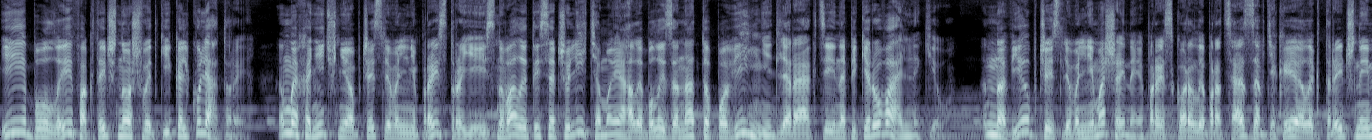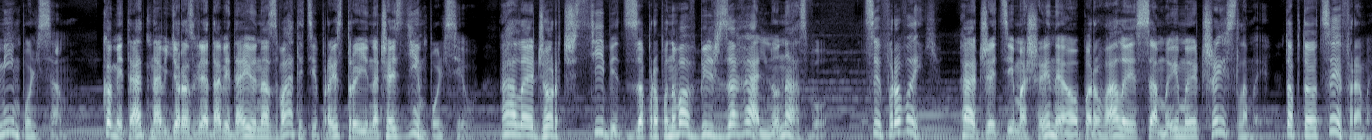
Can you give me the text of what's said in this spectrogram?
і були фактично швидкі калькулятори. Механічні обчислювальні пристрої існували тисячоліттями, але були занадто повільні для реакції на пікірувальників. Нові обчислювальні машини прискорили процес завдяки електричним імпульсам. Комітет навіть розглядав ідею назвати ці пристрої на честь імпульсів. Але Джордж Стібіц запропонував більш загальну назву цифровий. Адже ці машини оперували самими числами, тобто цифрами.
